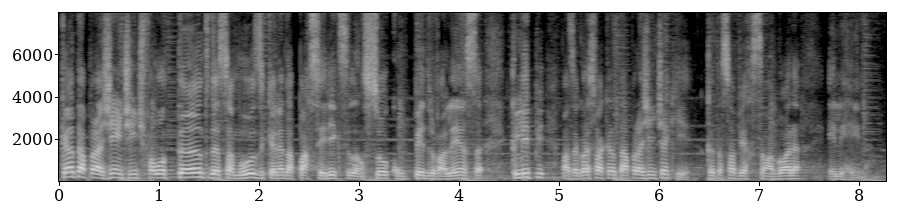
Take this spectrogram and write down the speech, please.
canta pra gente. A gente falou tanto dessa música, né, da parceria que se lançou com o Pedro Valença, clipe, mas agora você vai cantar pra gente aqui. Canta sua versão agora, Ele Reina.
